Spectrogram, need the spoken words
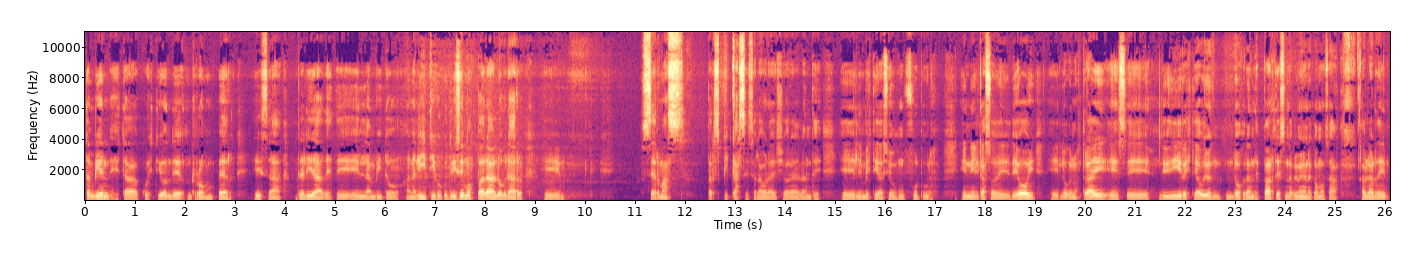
también esta cuestión de romper esa realidad desde el ámbito analítico que utilicemos para lograr eh, ser más perspicaces a la hora de llevar adelante eh, la investigación futura. En el caso de, hoy, eh, lo que nos trae es dividir este audio en dos grandes partes. En la primera en la que vamos a hablar de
